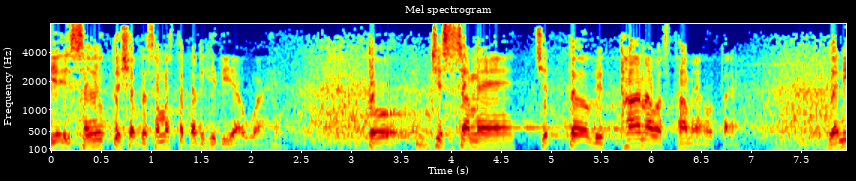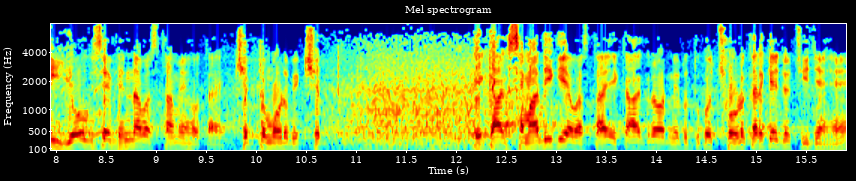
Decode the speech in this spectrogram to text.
ये संयुक्त शब्द समस्त पद ही दिया हुआ है। तो जिस समय चित्त वित्थान अवस्था में होता है, यानी योग से भिन्न अवस्था में होता है, क्षिप्त, मूड विक्षिप्त एकाग्र समाधि की अवस्था एकाग्र और निरुद्ध को छोड़ करके जो चीज़ें हैं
